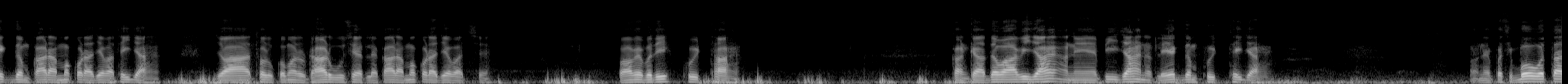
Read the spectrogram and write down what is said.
એકદમ કાળા મકોડા જેવા થઈ જાય. જો આ થોડુંક અમારું ઢાળવું છે એટલે કાળા મકોડા જેવા જ છે. પણ હવે બધી ફૂટ થાય કારણ કે આ દવા આવી જાય અને પી જાય ને એટલે એકદમ ફૂટ થઈ જાય અને પછી બહુ અતા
